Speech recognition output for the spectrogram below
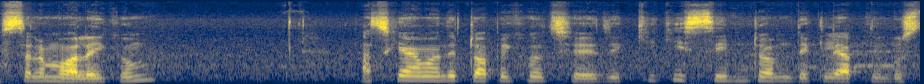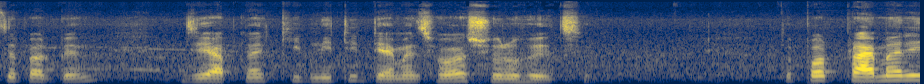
আসসালামু আলাইকুম। আজকে আমাদের টপিক হচ্ছে যে কি কি সিমটম দেখলে আপনি বুঝতে পারবেন যে আপনার কিডনিটি ড্যামেজ হওয়া শুরু হয়েছে। তো প্রাইমারি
